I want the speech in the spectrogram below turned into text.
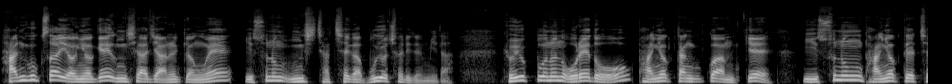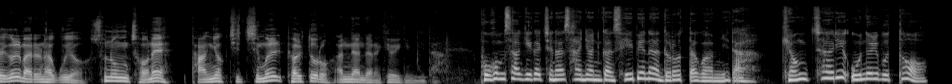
한국사 영역에 응시하지 않을 경우에 이 수능 응시 자체가 무효 처리됩니다. 교육부는 올해도 방역 당국과 함께 이 수능 방역 대책을 마련하고요. 수능 전에 방역 지침을 별도로 안내한다는 계획입니다. 보험 사기가 지난 4년간 3배나 늘었다고 합니다. 경찰이 오늘부터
